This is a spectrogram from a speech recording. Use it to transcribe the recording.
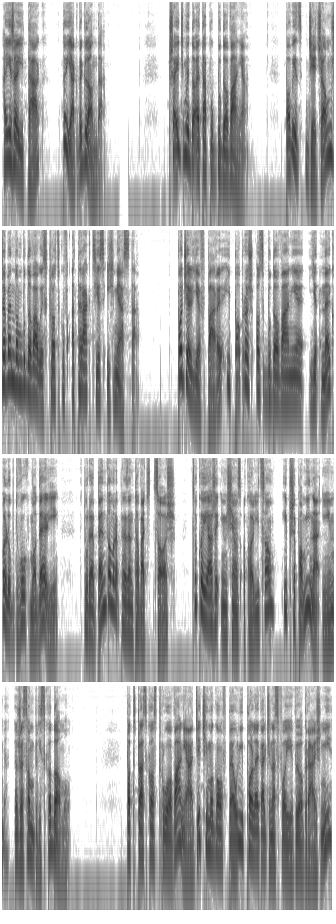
A jeżeli tak, to jak wygląda? Przejdźmy do etapu budowania. Powiedz dzieciom, że będą budowały z klocków atrakcje z ich miasta. Podziel je w pary i poproś o zbudowanie jednego lub dwóch modeli, które będą reprezentować coś, co kojarzy im się z okolicą i przypomina im, że są blisko domu. Podczas konstruowania dzieci mogą w pełni polegać na swojej wyobraźni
